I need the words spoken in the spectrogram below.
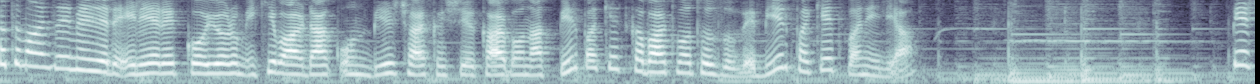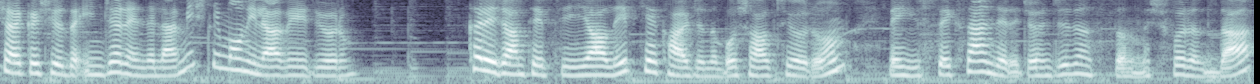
Katı malzemeleri eleyerek koyuyorum. 2 bardak un, 1 çay kaşığı karbonat, 1 paket kabartma tozu ve 1 paket vanilya. 1 çay kaşığı da ince rendelenmiş limon ilave ediyorum. Karecam tepsiyi yağlayıp kek harcını boşaltıyorum ve 180 derece önceden ısıtılmış fırında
